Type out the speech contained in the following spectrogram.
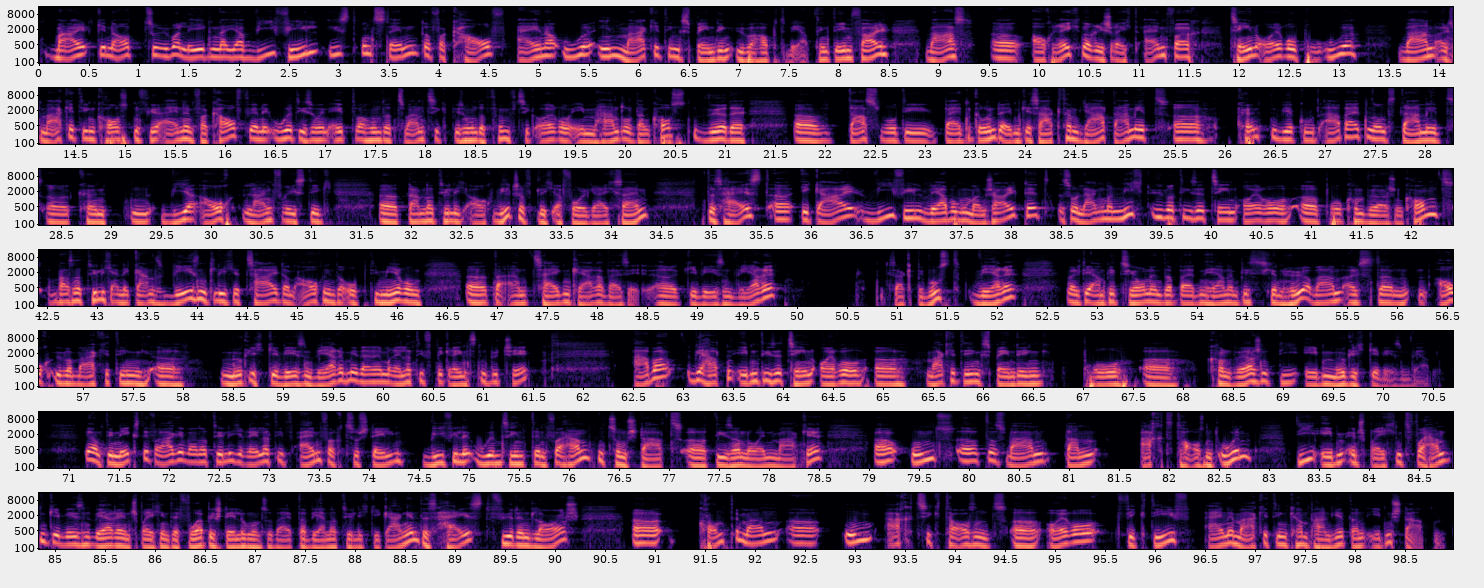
mal genau zu überlegen, naja, wie viel ist uns denn der Verkauf einer Uhr in Marketing Spending überhaupt wert? In dem Fall war es äh, auch rechnerisch recht einfach, 10 Euro pro Uhr waren als Marketingkosten für einen Verkauf, für eine Uhr, die so in etwa 120 bis 150 Euro im Handel dann kosten würde. Äh, das, wo die beiden Gründer eben gesagt haben, ja, damit äh, könnten wir gut arbeiten und damit äh, könnten wir auch langfristig äh, dann natürlich auch wirtschaftlich erfolgreich sein. Das heißt, äh, egal wie viel Werbung man schaltet, solange man nicht über diese 10 Euro äh, pro Conversion kommt, was natürlich eine ganz wesentliche Zahl dann auch in der Optimierung äh, der Anzeigen klarerweise äh, gewesen wäre, ich sage bewusst wäre, weil die Ambitionen der beiden Herren ein bisschen höher waren, als dann auch über Marketing äh, möglich gewesen wäre mit einem relativ begrenzten Budget. Aber wir hatten eben diese 10 Euro äh, Marketing-Spending pro äh, Conversion, die eben möglich gewesen wären. Ja, und die nächste Frage war natürlich relativ einfach zu stellen. Wie viele Uhren sind denn vorhanden zum Start äh, dieser neuen Marke? Äh, und äh, das waren dann 8000 Uhren, die eben entsprechend vorhanden gewesen wäre, entsprechende Vorbestellung und so weiter wäre natürlich gegangen. Das heißt, für den Launch äh, konnte man äh, um 80.000 äh, Euro fiktiv eine Marketingkampagne dann eben starten.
